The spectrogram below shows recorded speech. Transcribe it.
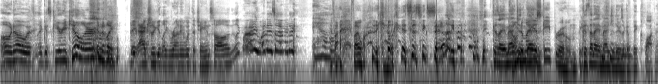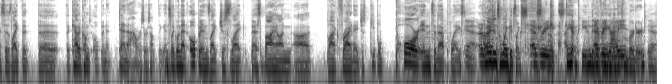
oh no it's like a scary killer and then like they actually get like running with the chainsaw and they're like why what is happening Yeah. if I, if I wanted to kill kids that's exactly because I imagine come imagine to my then- escape room Because then I imagine there's like a big clock and it says like the the the catacombs open at ten hours or something. And so like when that opens, like just like Best Buy on uh, Black Friday, just people pour into that place. Yeah, Or or, like, imagine someone gets like every- every stampede in the every beginning and night gets murdered. yeah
